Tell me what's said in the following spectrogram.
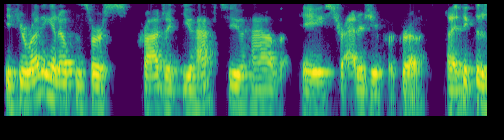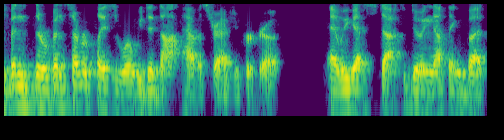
If you're running an open source project, you have to have a strategy for growth. And I think there's been, there have been several places where we did not have a strategy for growth and we got stuck doing nothing but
